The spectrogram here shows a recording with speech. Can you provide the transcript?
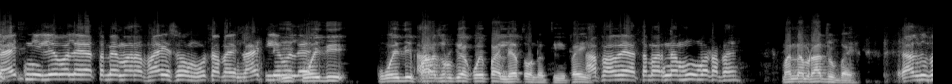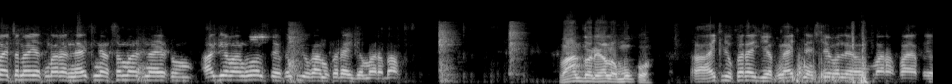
લાઇટની લેવલે તમે મારા ભાઈ છો મોટા ભાઈ લાઇટ લેવલે કોઈ દી કોઈ દી પાંચ રૂપિયા કોઈ પાસે લેતો નથી ભાઈ. આપ હવે તમારું નામ શું મોટા ભાઈ? મારું નામ રાજુભાઈ. રાજુભાઈ તમે એક મારા નાઈટ ના સમાજ ના એક આગેવાન રોલ છે કેટલું કામ કરાઈ ગયો મારા બાપ? વાંધો નહીં હાલો મૂકો. હા એટલું કરાઈ ગયો નાઈટ ને સેવલે મારા ભાઈ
